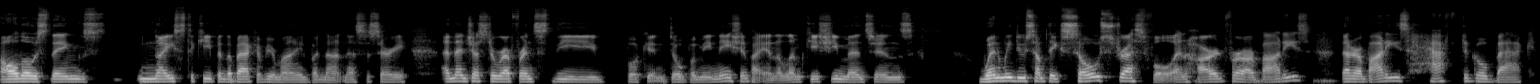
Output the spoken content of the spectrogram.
all those things, nice to keep in the back of your mind, but not necessary. And then just to reference the book in Dopamine Nation by Anna Lembke, she mentions when we do something so stressful and hard for our bodies that our bodies have to go back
